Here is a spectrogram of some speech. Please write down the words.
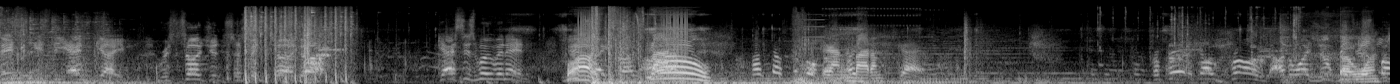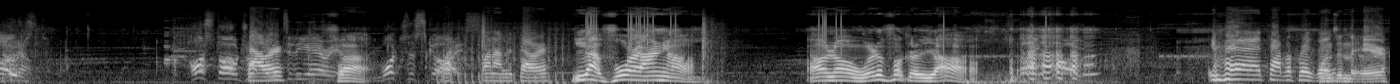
This is the end game. Resurgence has been turned off. Gas is moving in. Fuck. Safe No! They're on the bottom. Gas. Prepare to go prone, otherwise you'll be one. exposed. Hostile dropping into the area. Fuck. Watch the One, skies. one on the tower. You got four on y'all. Oh no, where the fuck are y'all? top of prison. One's in the air.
